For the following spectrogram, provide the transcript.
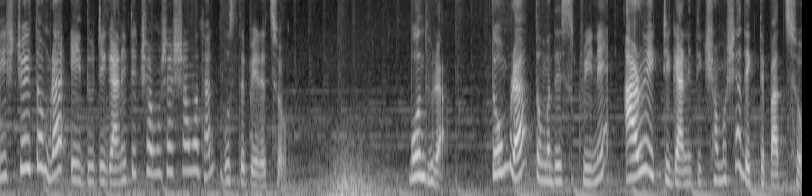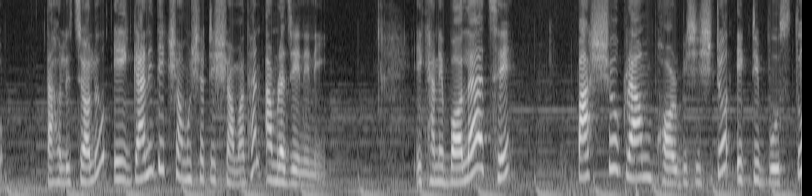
নিশ্চয়ই তোমরা এই দুটি গাণিতিক সমস্যার সমাধান বুঝতে পেরেছ। বন্ধুরা, তোমরা তোমাদের স্ক্রিনে আরও একটি গাণিতিক সমস্যা দেখতে পাচ্ছ। তাহলে চলো এই গাণিতিক সমস্যাটির সমাধান আমরা জেনে নিই। এখানে বলা আছে, পাঁচশো গ্রাম ভর বিশিষ্ট একটি বস্তু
